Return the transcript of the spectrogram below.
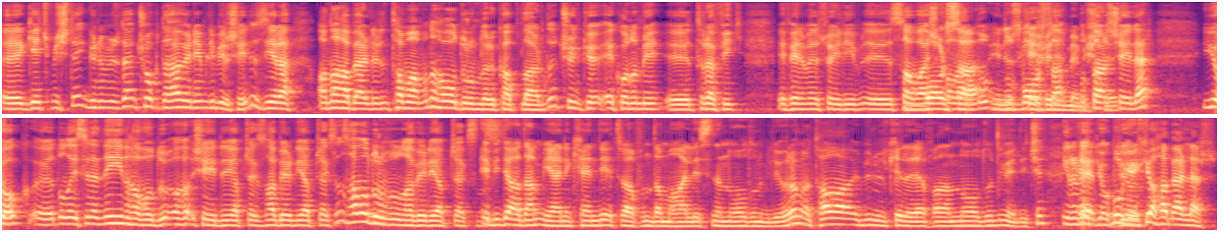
e, geçmişte günümüzden çok daha önemli bir şeydi. Zira ana haberlerin tamamını hava durumları kaplardı. Çünkü ekonomi, e, trafik, efendime söyleyeyim e, savaş Borsa falan bu, bu borsa bu tarz şeyler yok. E, dolayısıyla neyin hava şeyini yapacaksınız, haberini yapacaksınız? Hava durumunun haberini yapacaksınız. E bir de adam yani kendi etrafında mahallesinde ne olduğunu biliyor ama ta öbür ülkelere falan ne olduğunu bilmediği için İnternet evet, yok bugünkü haberler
